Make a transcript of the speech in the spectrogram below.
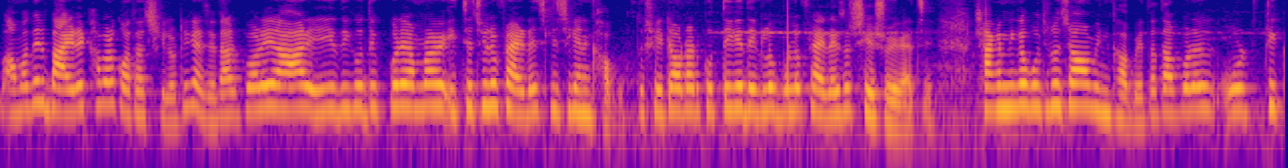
আমাদের বাইরে খাবার কথা ছিল, ঠিক আছে? তারপরে আর এই এদিক ওদিক করে আমার ইচ্ছা ছিল ফ্রাইড রাইস চিকেন খাব, তো সেটা অর্ডার করতে গিয়ে দেখল বলল ফ্রাইড রাইসও শেষ হয়ে গেছে। শাকনিকা বলছিল চাউমিন খাবে, তা তারপরে ওর ঠিক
